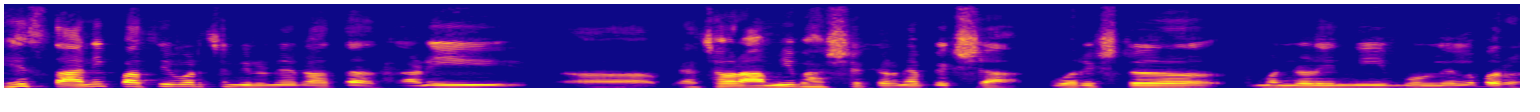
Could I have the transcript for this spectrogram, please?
हे स्थानिक पातळीवरचे निर्णय राहतात आणि याच्यावर आम्ही भाष्य करण्यापेक्षा वरिष्ठ मंडळींनी बोललेलं बरं.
